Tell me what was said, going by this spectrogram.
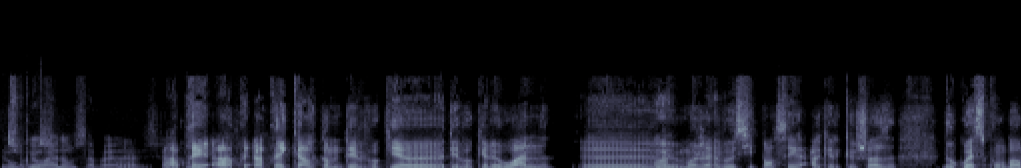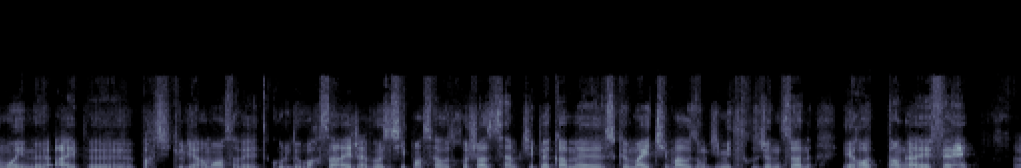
Donc, sûr, euh, bien ouais, sûr. non, ça va. Ouais. ça va être Après, après, après, Karl, comme tu évoquais, le One, euh, Ouais. moi j'avais aussi pensé à quelque chose. Donc, ouais, ce combat, moi, il me hype euh, particulièrement. Ça va être cool de voir ça. Et j'avais aussi pensé à autre chose. C'est un petit peu comme euh, ce que Mighty Mouse, donc Dimitrius Johnson et Rod Tang avaient fait. Ouais.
